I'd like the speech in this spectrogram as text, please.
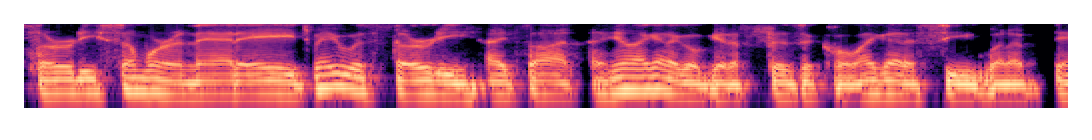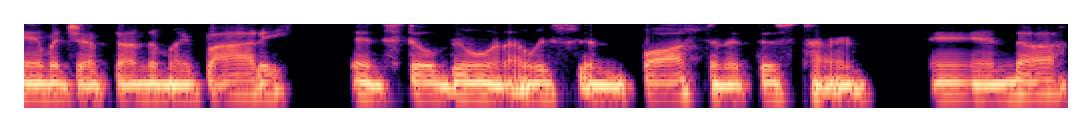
30, somewhere in that age, maybe it was 30, I thought, you know, I got to go get a physical. I got to see what damage I've done to my body and still doing. I was in Boston at this time. And uh,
